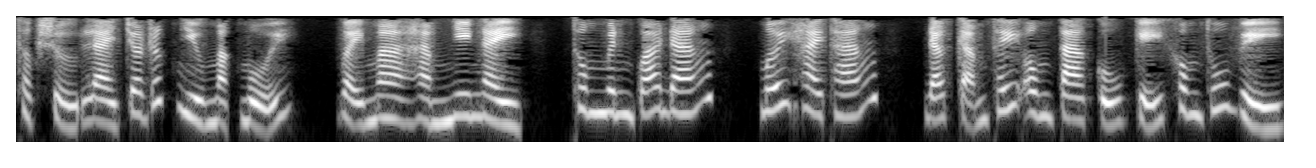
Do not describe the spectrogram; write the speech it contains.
thật sự là cho rất nhiều mặt mũi, vậy mà hàm nhi này, thông minh quá đáng, mới hai tháng, đã cảm thấy ông ta cũ kỹ không thú vị,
